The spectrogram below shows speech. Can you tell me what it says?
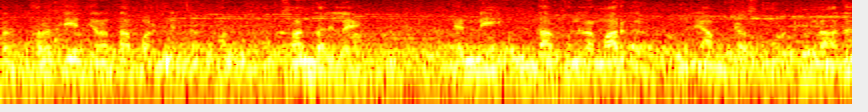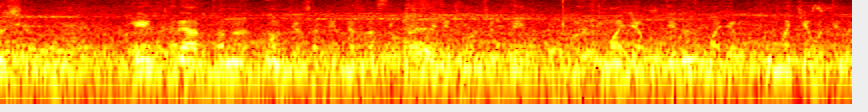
तर भारतीय जनता पार्टीचं नुकसान झालेलं आहे. त्यांनी दाखवलेला मार्ग आणि आमच्यासमोर ठेवलेला आदर्श हे खऱ्या अर्थानं आमच्यासाठी त्यांना श्रद्धांजली करू शकते. माझ्या वतीनं माझ्या कुटुंबाच्या वतीनं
